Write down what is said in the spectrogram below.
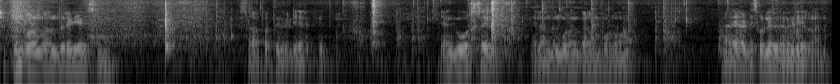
சிக்கன் குழம்பு வந்து ரெடி ஆயிடுச்சுங்க. சாப்பிட்றதுக்கு ரெடியாக இருக்குது எங்கள் ஊர் ஸ்டைல் இதில் வந்து முருங்கைக்காலம் போடுவோம். நிறைய வாட்டி சொல்லியிருக்கேன் வீடியோவில் நான்.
